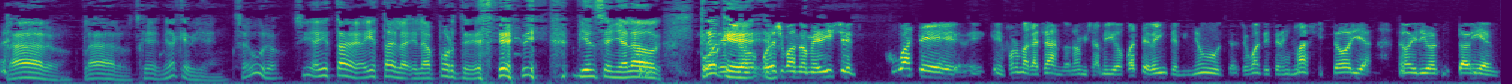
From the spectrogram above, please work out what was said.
Claro, claro. mira qué bien, seguro. Sí, ahí está, ahí está el, aporte bien señalado. Creo que por eso cuando me dicen jugaste eh, en forma cachando, ¿no? Mis amigos, jugaste 20 minutos, y tenés más historia, ¿no? Y digo, está bien,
